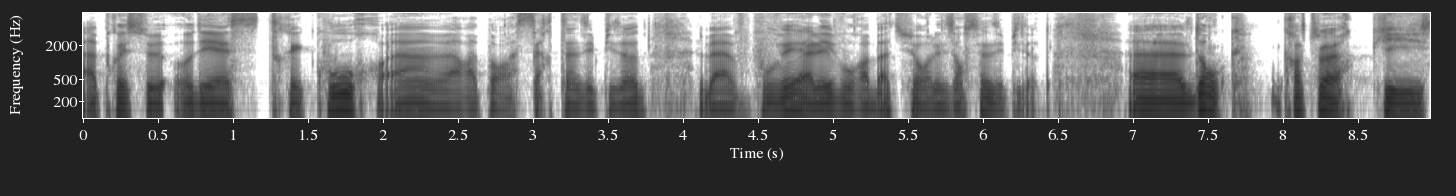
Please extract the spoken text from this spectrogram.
après ce ODS très court, hein, par rapport à certains épisodes, eh ben, vous pouvez aller vous rabattre sur les anciens épisodes. Euh, donc, Kraftwerk qui,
